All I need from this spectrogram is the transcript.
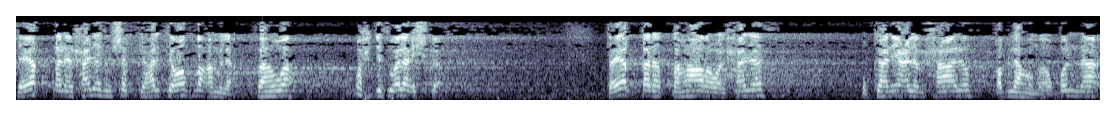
تيقن الحدث وشك هل توضأ أم لا فهو محدث ولا إشكال. تيقن الطهارة والحدث وكان يعلم حاله قبلهما. وقلنا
